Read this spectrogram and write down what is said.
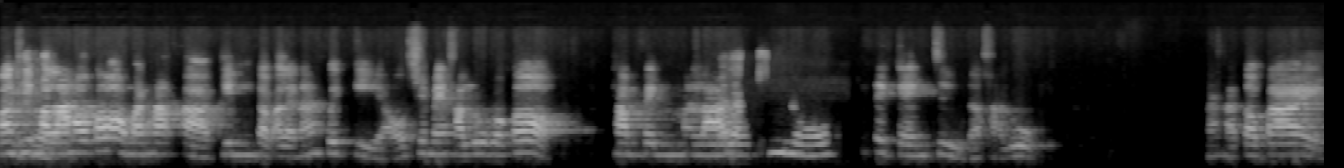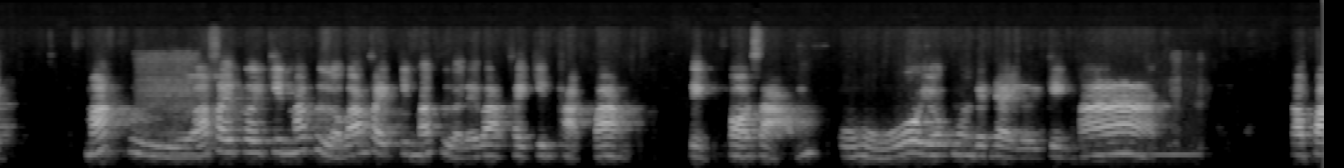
บางทีมะระเขาก็เอามาทำอ่ากินกับอะไรนะก๋วยเตี๋ยวใช่ไหมคะลูกแล้วก็ทำเป็นมะระมะละขี้นกที่เป็นแกงจืดนะคะลูกนะคะ ต่อไปมะเขือ ใครเคยกินมะเขือบ้างใครกินมะเขือได้บ้างใครกินผักบ้าง เด็กปสามโอ้โห ยกมือกันใหญ่เลยเก่งมาก ต่อไป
